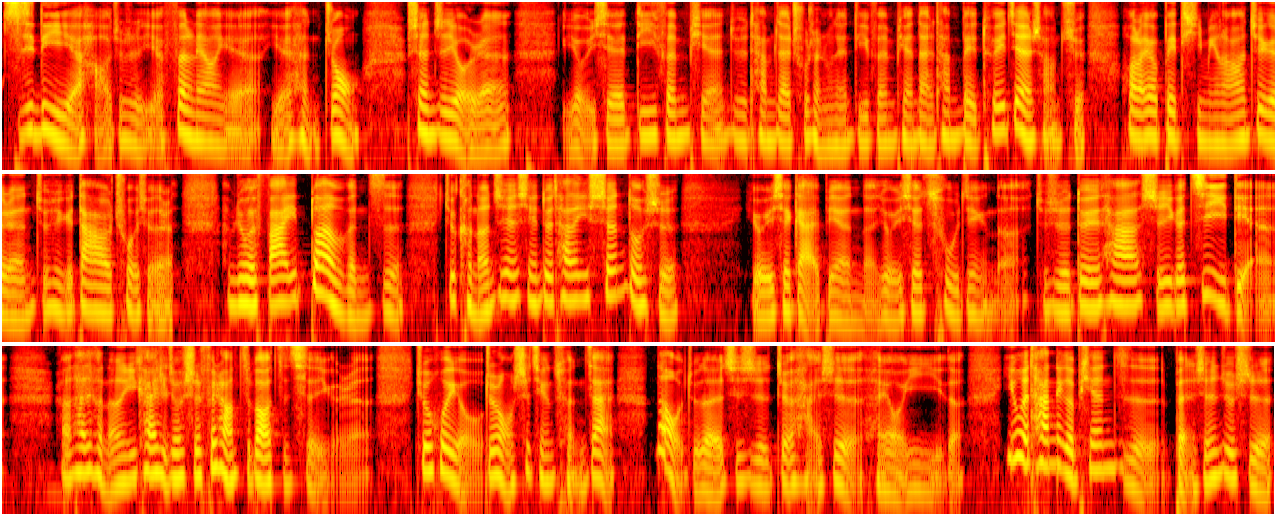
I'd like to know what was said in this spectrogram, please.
激励也好，就是也分量也也很重，甚至有人有一些低分片，就是他们在初审中间低分片，但是他们被推荐上去，后来又被提名了。然后这个人就是一个大二辍学的人，他们就会发一段文字，就可能这件事情对他的一生都是。有一些改变的，有一些促进的，就是对于他是一个记忆点，然后他可能一开始就是非常自暴自弃的一个人，就会有这种事情存在。那我觉得其实这还是很有意义的，因为他那个片子本身就是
